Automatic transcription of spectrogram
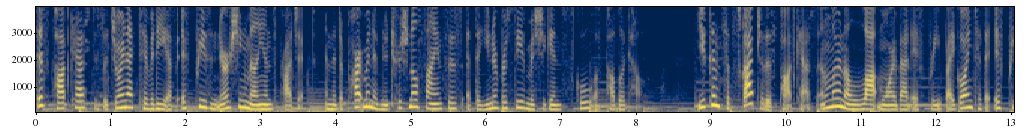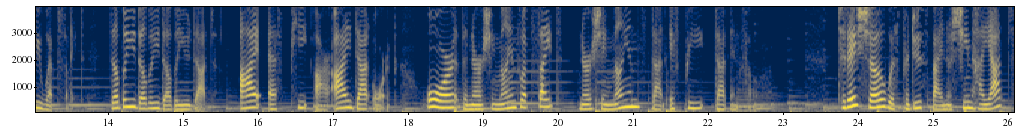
This podcast is a joint activity of IFPRI's Nourishing Millions project and the Department of Nutritional Sciences at the University of Michigan School of Public Health. You can subscribe to this podcast and learn a lot more about IFPRI by going to the IFPRI website, www.ifpri.org, or the Nourishing Millions website, nourishingmillions.ifpri.info. Today's show was produced by Noshin Hayat,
